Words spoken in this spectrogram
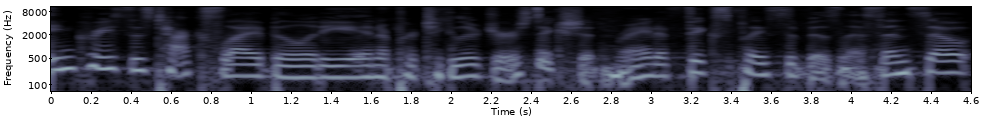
increases tax liability in a particular jurisdiction, right? A fixed place of business, and so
